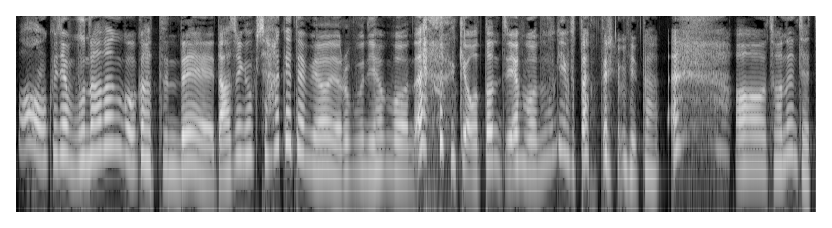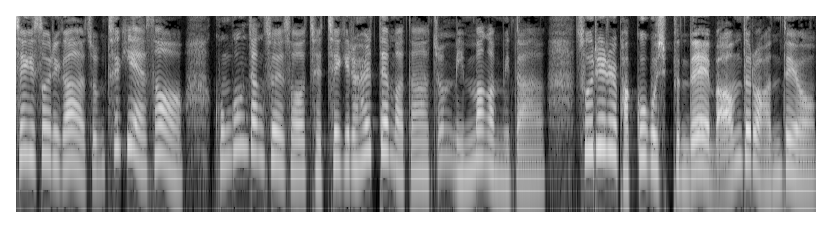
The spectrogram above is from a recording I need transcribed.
어, 그냥 무난한 것 같은데, 나중에 혹시 하게 되면 여러분이 한번, 이렇게 어떤지 한번 후기 부탁드립니다. 어, 저는 재채기 소리가 좀 특이해서 공공장소에서 재채기를 할 때마다 좀 민망합니다. 소리를 바꾸고 싶은데 마음대로 안 돼요.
